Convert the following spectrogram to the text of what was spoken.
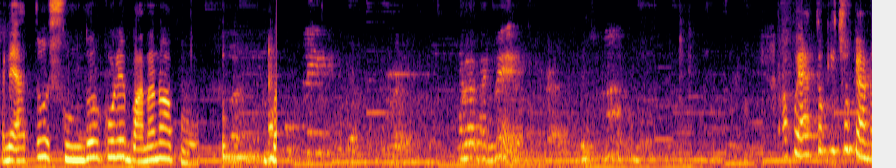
মানে এত সুন্দর করে বানানো আপু। ভালো থাকবে আপু এত কিছু কেন?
